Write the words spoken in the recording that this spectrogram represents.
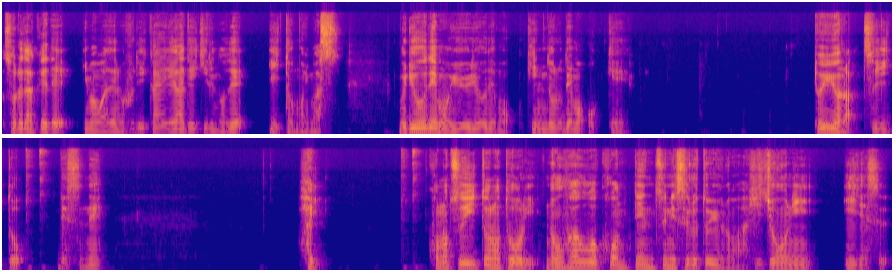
それだけで今までの振り返りができるのでいいと思います。無料でも有料でも Kindle でも OK。というようなツイートですね。はい。このツイートの通り、ノウハウをコンテンツにするというのは非常にいいです。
